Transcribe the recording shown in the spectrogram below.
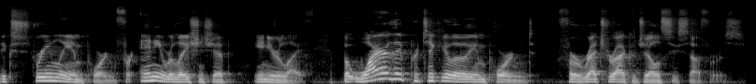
extremely important for any relationship in your life. But why are they particularly important for retroactive jealousy sufferers?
